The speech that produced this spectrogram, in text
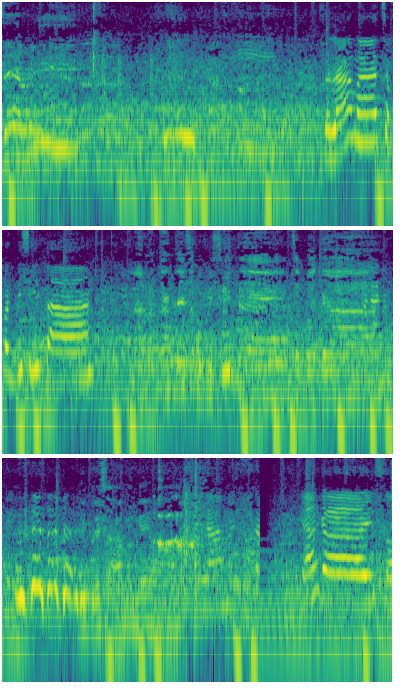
Zeri! Salamat sa pagbisita. Salamat natin sa pagbisita, sa pag uh, libre sa amin ngayon. Yan guys, so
